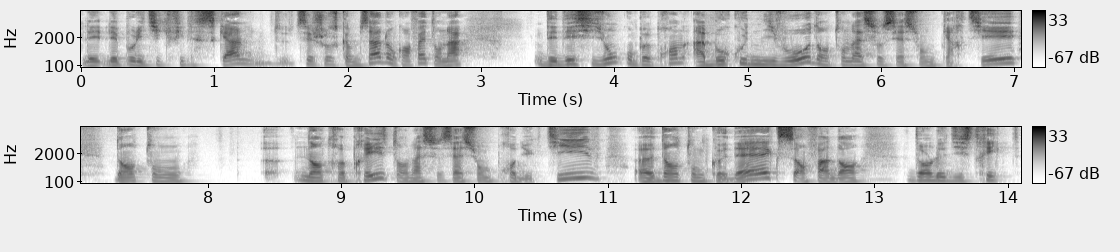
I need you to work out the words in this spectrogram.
les, politiques fiscales, ces choses comme ça. Donc en fait, on a des décisions qu'on peut prendre à beaucoup de niveaux dans ton association de quartier, dans ton entreprise, ton association productive, dans ton codex, enfin dans, dans le district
